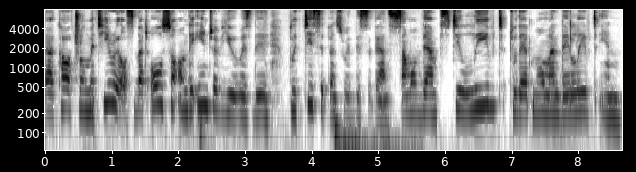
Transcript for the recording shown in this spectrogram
uh, cultural materials but also on the interview with the participants with these events. Some of them still lived to that moment. They lived in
